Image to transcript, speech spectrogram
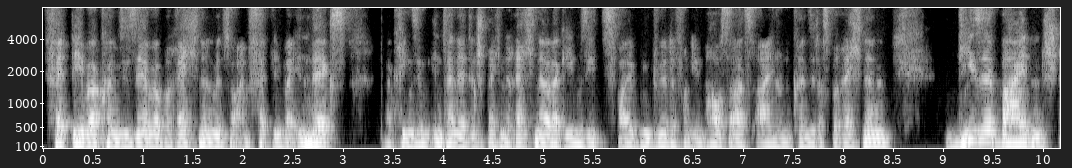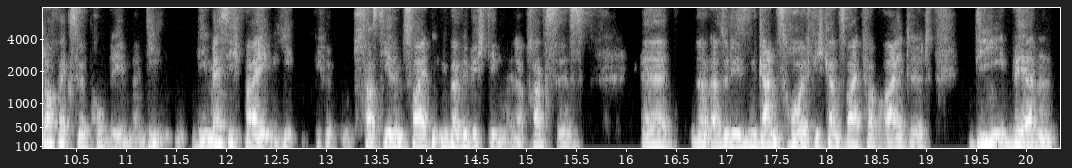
Fettleber können Sie selber berechnen mit so einem Fettleber-Index. Da kriegen Sie im Internet entsprechende Rechner, da geben Sie zwei Blutwerte von Ihrem Hausarzt ein und können Sie das berechnen. Diese beiden Stoffwechselprobleme, die, die messe ich bei je, fast jedem zweiten Übergewichtigen in der Praxis. Äh, ne, also die sind ganz häufig, ganz weit verbreitet. Die werden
